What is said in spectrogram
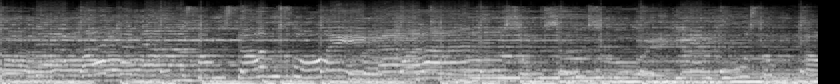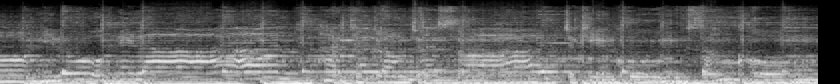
ษาส่งสริมสวยกันส่งเสริสวยกันหูงต่อให้ลูกให้หลานหัตถกรรมจักสานจะเคียงคู่อยู่สังคม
